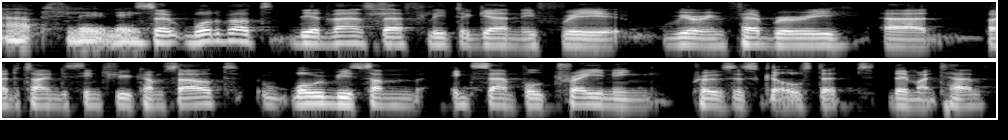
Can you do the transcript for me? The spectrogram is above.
Absolutely. So, what about the advanced athlete again? If we we're in February, uh, by the time this interview comes out, what would be some example training process goals that they might have?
